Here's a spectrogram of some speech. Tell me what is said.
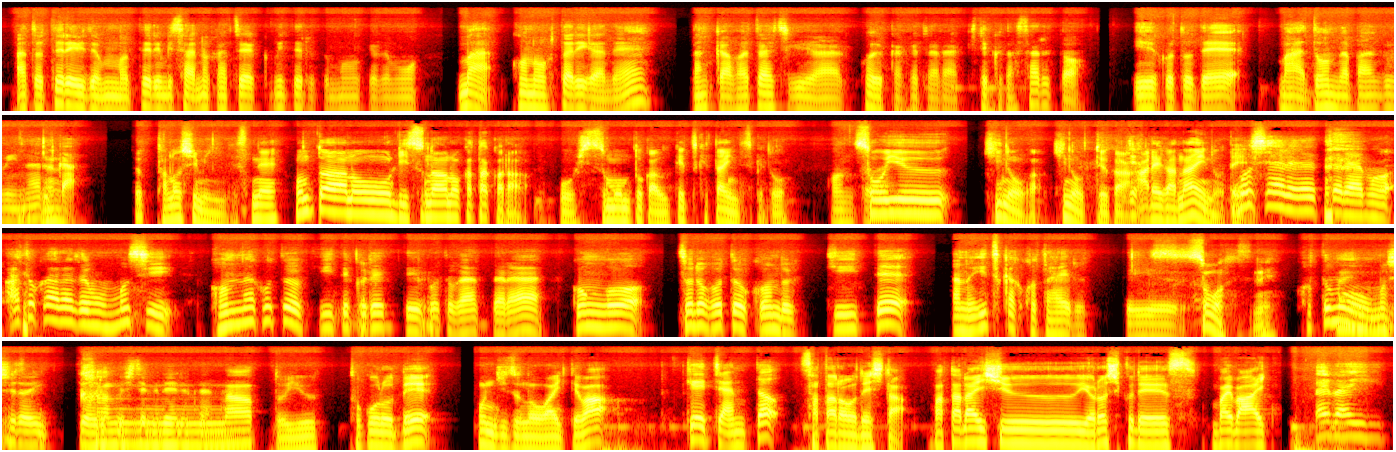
あとテレビでもテレビさんの活躍見てると思うけども、まあ、この二人がね、なんか私たちが声かけたら来てくださるということで、まあ、どんな番組になるか。ちょっと楽しみにですね。本当はあの、リスナーの方からこう質問とか受け付けたいんですけど、そういう機能が、機能っていうか、であれがないので、もしあれだったらもう、後からでももし、こんなことを聞いてくれっていうことがあったら、今後、そのことを今度聞いて、あの、いつか答えるっっていうそうですね。ことも面白い、協力してくれるかな。なというところで、本日のお相手は、けいちゃんと、佐太郎でした。また来週よろしくです。バイバイ。バイバイ。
